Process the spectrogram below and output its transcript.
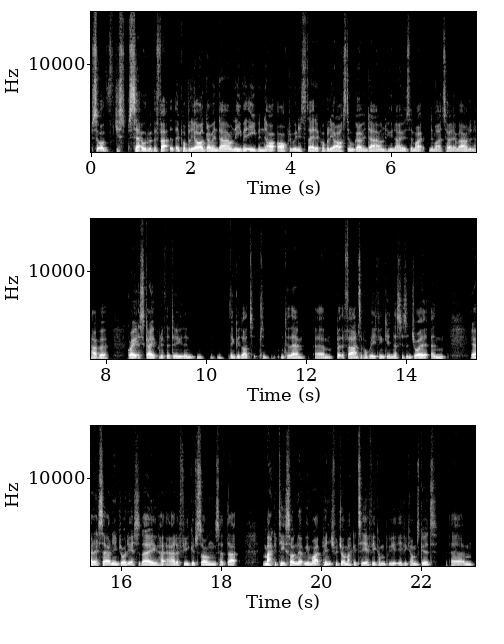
sort of just settled with the fact that they probably are going down. Even even after winning today, they probably are still going down. Who knows? They might they might turn around and have a great escape, and if they do, then then good luck to, to, to them. Um, but the fans are probably thinking, let's just enjoy it. And yeah, they certainly enjoyed it yesterday. Had, had a few good songs. Had that McAtee song that we might pinch for John McAtee if he come if he comes good. Um,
